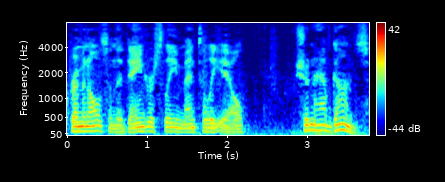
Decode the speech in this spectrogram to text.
criminals and the dangerously mentally ill shouldn't have guns.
